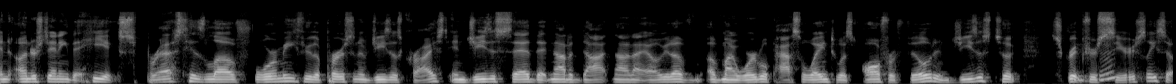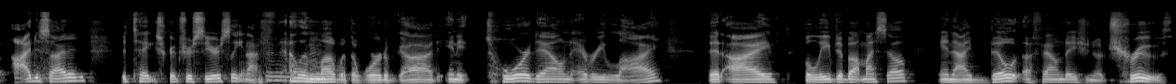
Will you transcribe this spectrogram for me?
and understanding that he expressed his love for me through the person of Jesus Christ. And Jesus said that not a dot, not an iota of, of my word will pass away until it's all fulfilled. And Jesus took scripture mm-hmm. seriously. So I decided to take scripture seriously and I mm-hmm. fell in love with the word of God and it tore down every lie that I believed about myself. And I built a foundation of truth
